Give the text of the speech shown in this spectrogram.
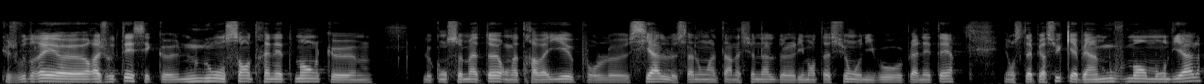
que je voudrais euh, rajouter, c'est que nous, on sent très nettement que le consommateur. On a travaillé pour le CIAL, le Salon international de l'alimentation au niveau planétaire, et on s'est aperçu qu'il y avait un mouvement mondial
